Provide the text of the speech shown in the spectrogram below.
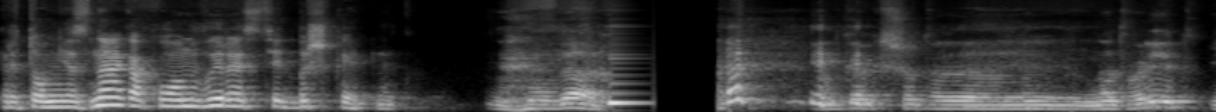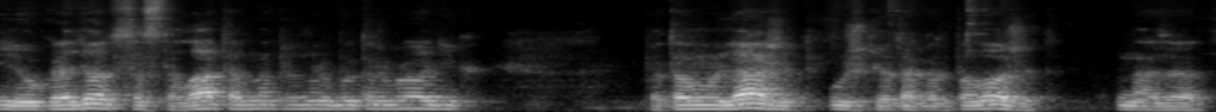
Притом не знаю, как он вырастет бешкетник. Да. Он как что-то ну, натворит или украдет со стола, там, например, бутербродик. Потом ляжет, ушки вот так вот положит назад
